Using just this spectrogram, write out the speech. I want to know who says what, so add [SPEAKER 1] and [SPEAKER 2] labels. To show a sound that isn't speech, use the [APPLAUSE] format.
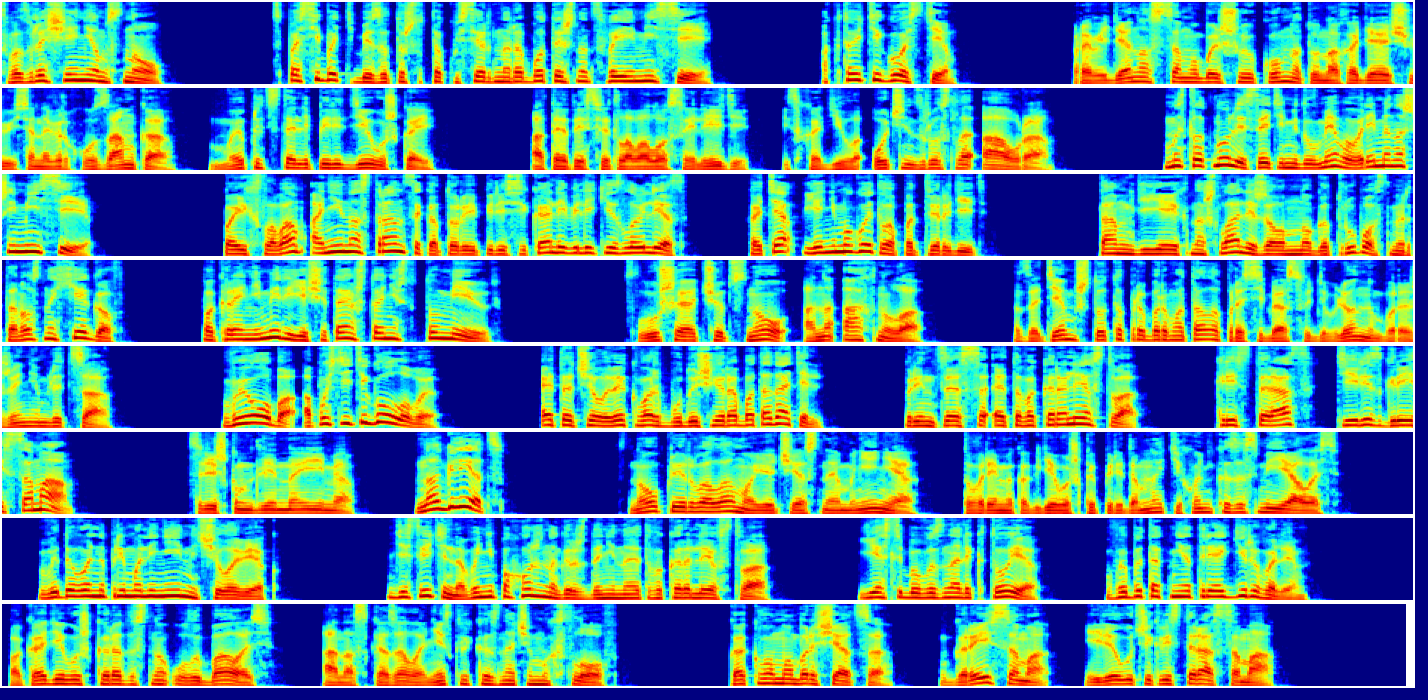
[SPEAKER 1] С возвращением, Сноу! Спасибо тебе за то, что так усердно работаешь над своей миссией. А кто эти гости?»
[SPEAKER 2] Проведя нас в самую большую комнату, находящуюся наверху замка, мы предстали перед девушкой. От этой светловолосой леди исходила очень взрослая аура.
[SPEAKER 1] «Мы столкнулись с этими двумя во время нашей миссии. По их словам, они иностранцы, которые пересекали Великий Злой Лес, хотя я не могу этого подтвердить. Там, где я их нашла, лежало много трупов смертоносных хегов. По крайней мере, я считаю, что они что-то умеют».
[SPEAKER 2] Слушая отчет Сноу, она ахнула. Затем что-то пробормотала про себя с удивленным выражением лица.
[SPEAKER 1] «Вы оба опустите головы! Этот человек ваш будущий работодатель, принцесса этого королевства, Кристерас Тирис Грейс сама!»
[SPEAKER 2] «Слишком длинное имя!»
[SPEAKER 1] «Наглец!»
[SPEAKER 2] Сноу прервала мое честное мнение, в то время как девушка передо мной тихонько засмеялась.
[SPEAKER 1] «Вы довольно прямолинейный человек», Действительно, вы не похожи на гражданина этого королевства. Если бы вы знали, кто я, вы бы так не отреагировали».
[SPEAKER 2] Пока девушка радостно улыбалась, она сказала несколько значимых слов. «Как вам обращаться? Грейсома или лучше Кристерасома?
